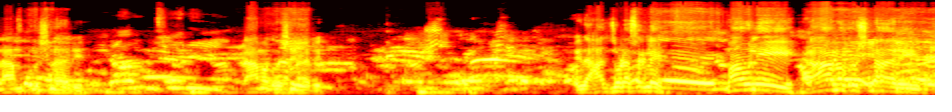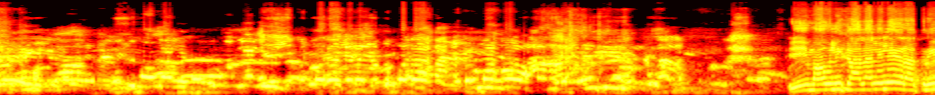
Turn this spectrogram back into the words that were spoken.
रामकृष्ण हरी रामकृष्ण हरी एकदा हात जोडा सगळे माऊली रामकृष्ण हरी ही माऊली काल आलेली आहे रात्री.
